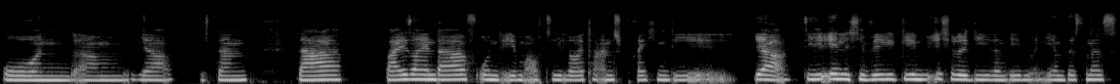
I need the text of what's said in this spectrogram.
und ähm, ja, ich dann da bei sein darf und eben auch die Leute ansprechen, die ja, die ähnliche Wege gehen wie ich oder die dann eben in ihrem Business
